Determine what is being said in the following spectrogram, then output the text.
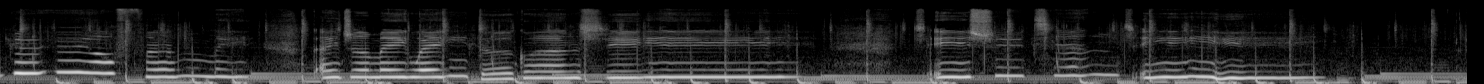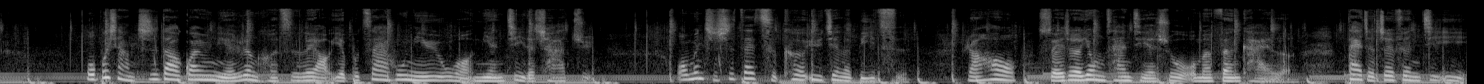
遇又分离，带着美味的关系，继续前我不想知道关于你的任何资料，也不在乎你与我年纪的差距。我们只是在此刻遇见了彼此，然后随着用餐结束，我们分开了，带着这份记忆，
